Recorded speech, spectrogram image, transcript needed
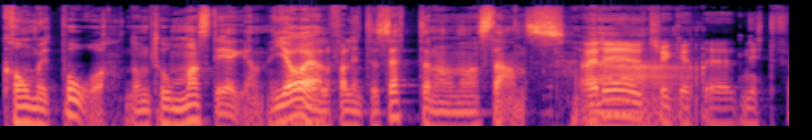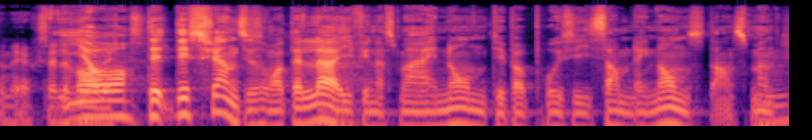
kommit på de tomma stegen. Jag har i alla fall inte sett det någon annanstans. Nej, det Eh, uttrycket är nytt för mig också. Eller Ja, det, det känns ju som att det lär ju finnas med i någon typ av poesisamling någonstans. Men, Mm.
